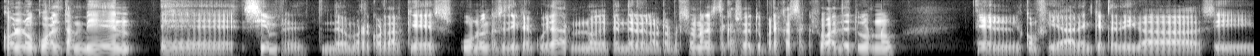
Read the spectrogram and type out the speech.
Con lo cual también eh, siempre debemos recordar que es uno en que se tiene que cuidar, no depender de la otra persona, en este caso de tu pareja sexual de turno, el confiar en que te diga si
